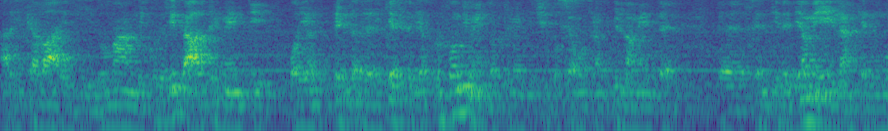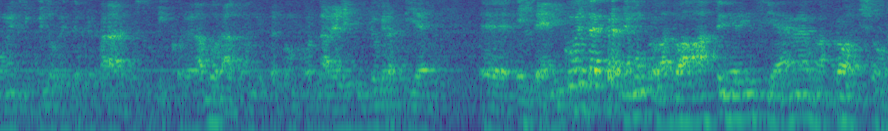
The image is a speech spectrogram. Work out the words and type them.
a ricavare di domande e curiosità, altrimenti poi richieste di approfondimento, altrimenti ci possiamo tranquillamente eh, sentire via mail anche nel momento in cui dovrete preparare questo piccolo elaborato anche per concordare le bibliografie eh, e temi. Come sempre abbiamo provato a, tenere insieme un approccio,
